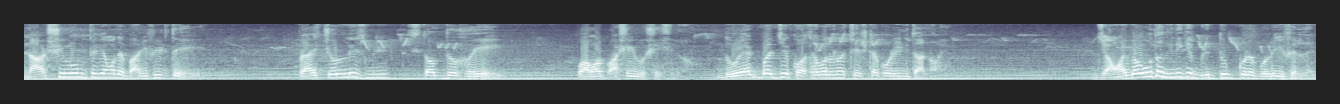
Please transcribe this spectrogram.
নার্সিংহোম থেকে আমাদের বাড়ি ফিরতে প্রায় চল্লিশ মিনিট স্তব্ধ হয়ে ও আমার পাশেই বসেছিল। দু একবার যে কথা বলানোর চেষ্টা করিনি তা নয়। জামাইবাবু তো দিদিকে বৃদ্ধুপ করে বলেই ফেললেন।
